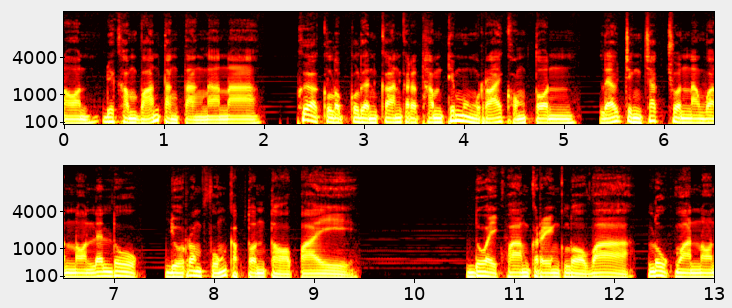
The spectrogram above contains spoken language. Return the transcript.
นอนด้วยคำหวานต่างๆ นานา เพื่อกลบเกลื่อนการกระทำที่มุ่งร้ายของตน แล้วจึงชักชวนนางวานอนและลูกอยู่ร่วมฝูงกับตนต่อไป ด้วยความเกรงกลัวว่าลูกวานนอน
